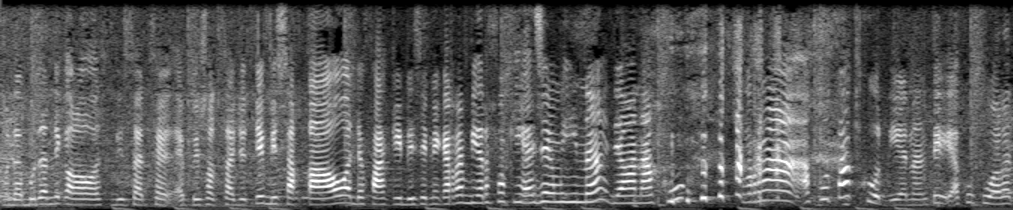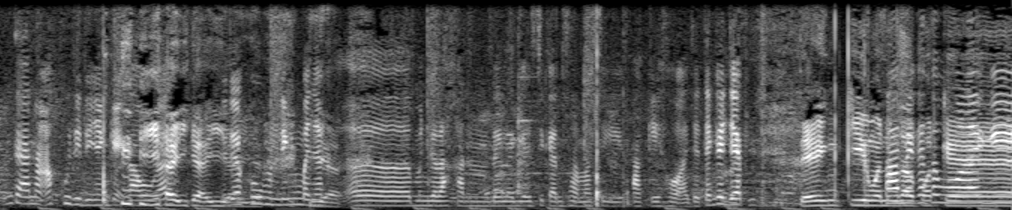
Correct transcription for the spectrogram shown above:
Mudah-mudahan nanti kalau di episode selanjutnya bisa kau ada Fakih di sini karena biar Fakih aja yang menghina, jangan aku. karena aku takut ya nanti aku keluar nanti anak aku jadinya kayak kau Iya, kan. iya, iya, Jadi aku iya. mending banyak Iya. eh, menjelaskan delegasikan sama si Fakiho aja. Thank you, Jeb. Thank you Manunggal Sampai ketemu Podcast. lagi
